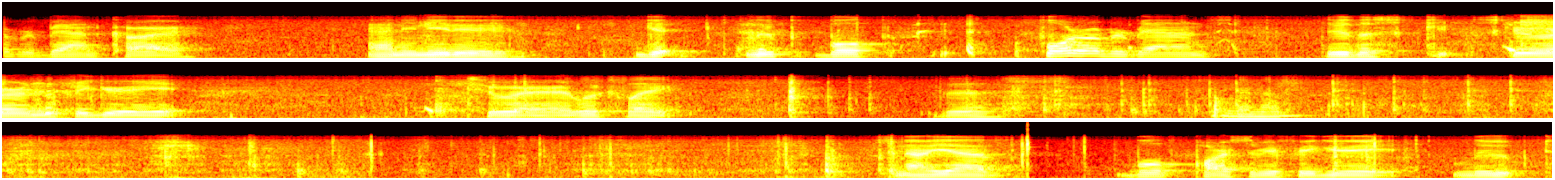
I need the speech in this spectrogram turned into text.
rubber band car and you need to get loop both four rubber bands through the sc skewer and the figure eight to where it looks like this. So now you have both parts of your figure eight looped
